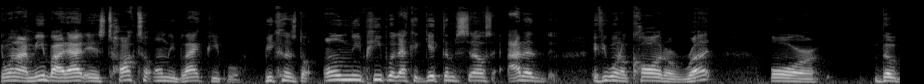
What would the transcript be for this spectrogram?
and what I mean by that is talk to only black people because the only people that could get themselves out of, if you want to call it a rut, or the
